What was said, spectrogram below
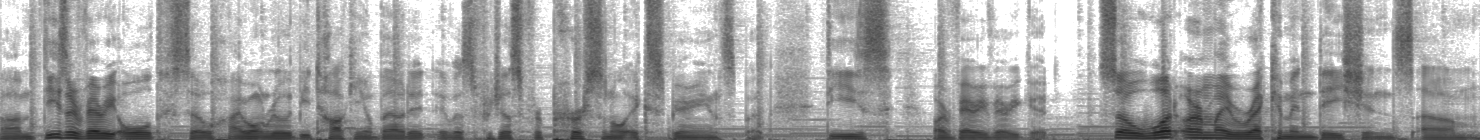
um, these are very old, so I won't really be talking about it. It was for just for personal experience, but these are very, very good. So what are my recommendations? Um,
